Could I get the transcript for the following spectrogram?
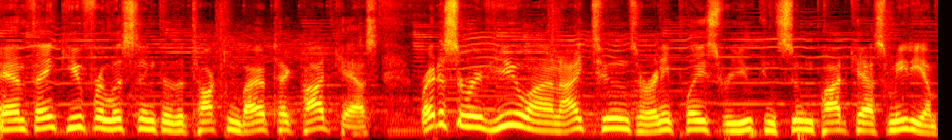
And thank you for listening to the Talking Biotech podcast. Write us a review on iTunes or any place where you consume podcast medium.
